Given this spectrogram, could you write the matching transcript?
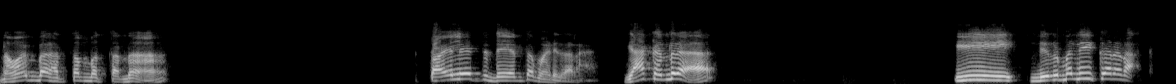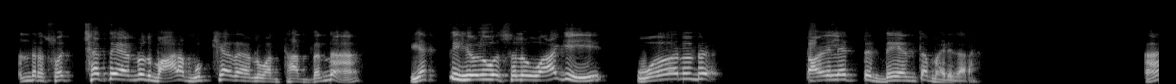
ನವೆಂಬರ್ ಹತ್ತೊಂಬತ್ತನ್ನ ಟಾಯ್ಲೆಟ್ ಡೇ ಅಂತ ಮಾಡಿದಾರ. ಯಾಕಂದ್ರ ಈ ನಿರ್ಮಲೀಕರಣ, ಅಂದ್ರ ಸ್ವಚ್ಛತೆ ಅನ್ನೋದು ಬಹಳ ಮುಖ್ಯ ಅದ ಅನ್ನುವಂಥದ್ದನ್ನ ಎತ್ತಿ ಹೇಳುವ ಸಲುವಾಗಿ ವರ್ಲ್ಡ್ ಟಾಯ್ಲೆಟ್ ಡೇ ಅಂತ ಮಾಡಿದಾರ. ಆ?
